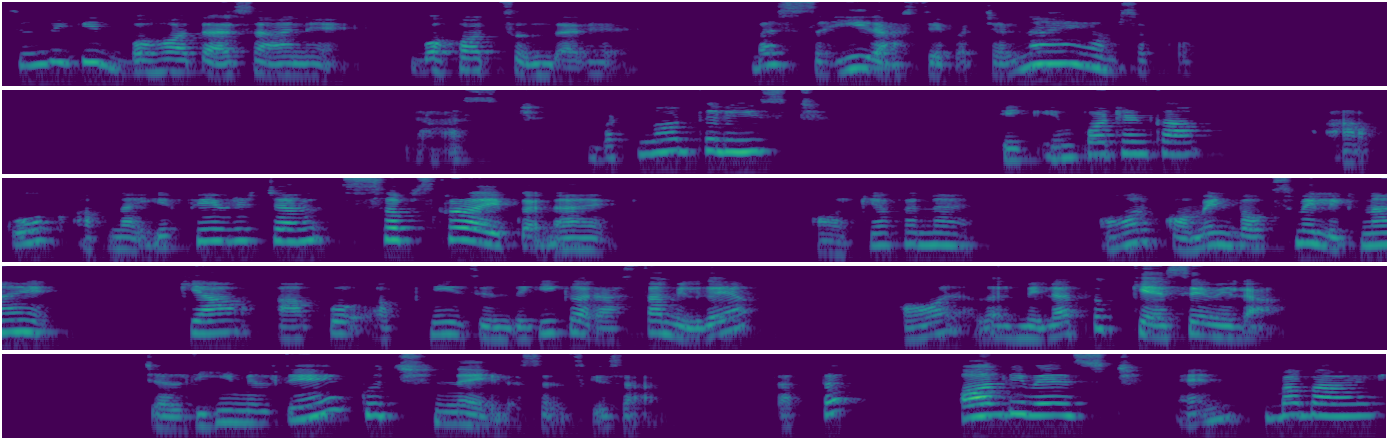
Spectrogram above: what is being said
ज़िंदगी बहुत आसान है, बहुत सुंदर है। बस सही रास्ते पर चलना है हम सबको। Last but not the least एक इंपॉर्टेंट काम, आपको अपना ये फेवरेट चैनल सब्सक्राइब करना है। और क्या करना है? और कमेंट बॉक्स में लिखना है। क्या आपको अपनी ज़िंदगी का रास्ता मिल गया? और अगर मिला तो कैसे मिला? जल्दी ही मिलते हैं कुछ नए लेसन के साथ। तब तक all the best and bye bye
